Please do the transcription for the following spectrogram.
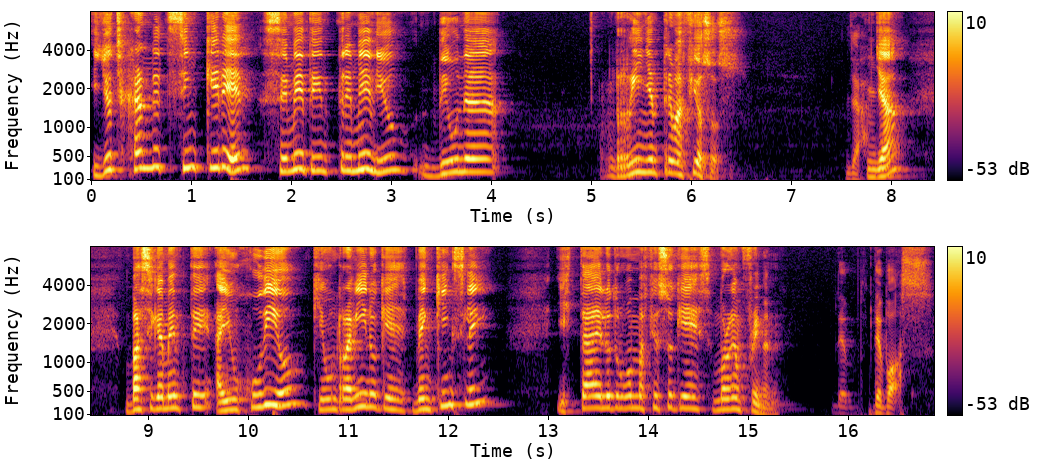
Y George Harnett, sin querer, se mete entre medio de una riña entre mafiosos. Ya. ¿Ya? Básicamente hay un judío, que es un rabino, que es Ben Kingsley, y está el otro buen mafioso que es Morgan Freeman. The, The Boss.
